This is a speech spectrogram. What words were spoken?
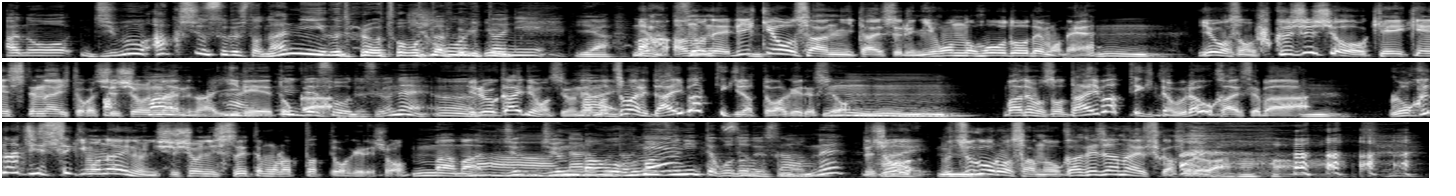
あの自分握手する人何人いるだろうと思った時に。本当に。いやいやあのね李強さんに対する日本の報道でもね、うん。要はその副首相を経験してない人が首相になるのは異例とか、でそうですよね、うん、いろいろ書いてますよね、はい。まあ、つまり大抜擢だったわけですよ。うんうんまあでもその大抜擢って裏を返せば、うん。ろくな実績もないのに首相に据えてもらったってわけでしょ？まあまあ順番を踏まずにってことですもんね。でしょ、はい。ムツゴロウさんのおかげじゃないですかそれは。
